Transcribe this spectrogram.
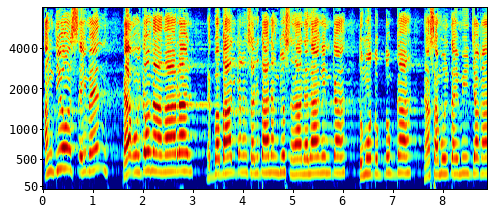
Ang Diyos. Amen? Kaya kung ikaw nangangaral, nagbabagi ka ng salita ng Diyos, nananalangin ka, tumutugtog ka, nasa multimedia ka,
